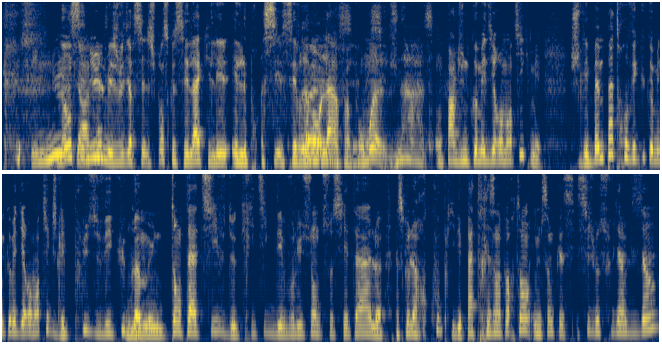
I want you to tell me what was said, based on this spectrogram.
c'est nul. non c'est nul mais je veux dire je pense que c'est là qu'il est et le pro- c'est vraiment Ouais, là enfin pour moi je- on parle d'une comédie romantique, mais je l'ai même pas trop vécu comme une comédie romantique, je l'ai plus vécu Hmm. comme une tentative de critique d'évolution de sociétale, parce que leur couple, il est pas très important. Il me semble que si je me souviens bien,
